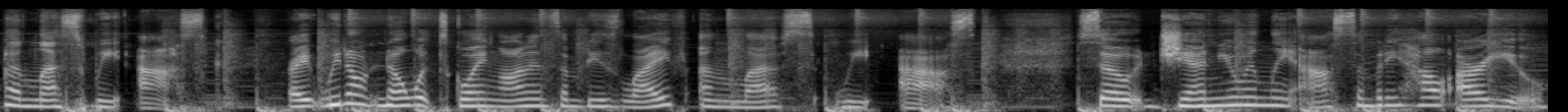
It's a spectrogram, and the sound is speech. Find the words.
unless we ask right? We don't know what's going on in somebody's life unless we ask. So, genuinely ask somebody, How are you?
